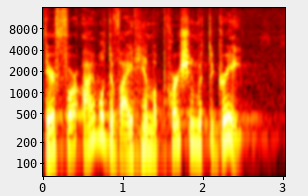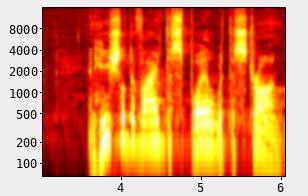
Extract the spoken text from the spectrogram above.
Therefore, I will divide him a portion with the great, and he shall divide the spoil with the strong,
